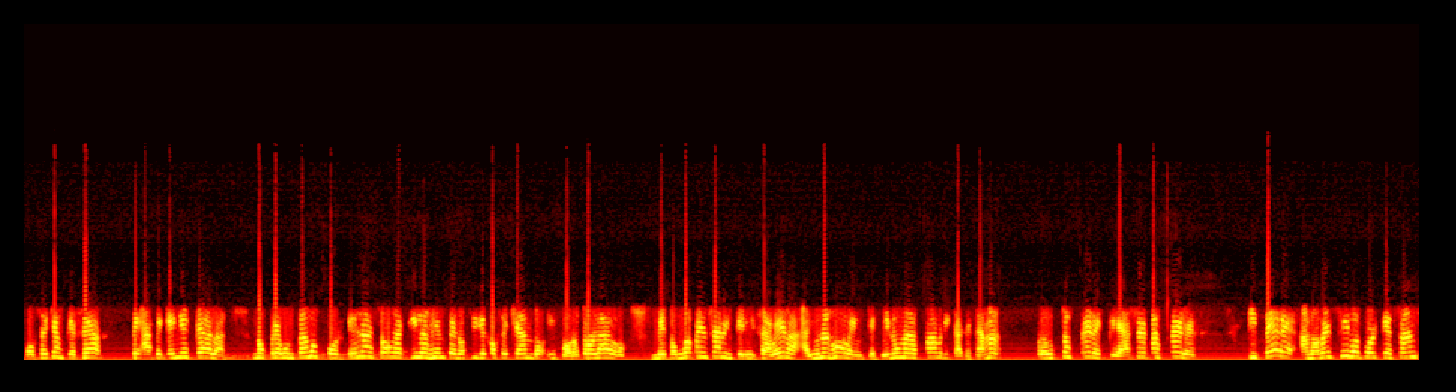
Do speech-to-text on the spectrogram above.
cosecha, aunque sea a pequeña escala, nos preguntamos por qué razón aquí la gente no sigue cosechando. Y por otro lado me pongo a pensar en que en Isabela hay una joven que tiene una fábrica que se llama Productos Pérez que hace pasteles y Pérez a no haber sido porque Sam's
